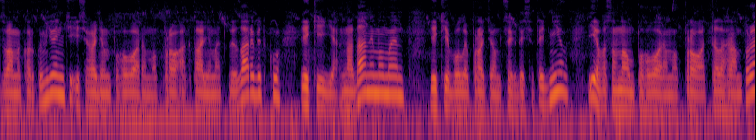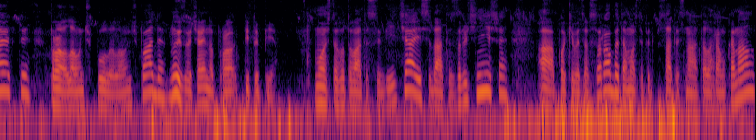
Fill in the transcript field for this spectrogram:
з вами Core Community і сьогодні ми поговоримо про актуальні методи заробітку, які є на даний момент, які були протягом цих 10 днів. І в основному поговоримо про телеграм-проекти, про лаунчпули, лаунчпади, ну і звичайно про P2P. Можете готувати собі чай, сідати зручніше. А поки ви це все робите, можете підписатись на телеграм-канал.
